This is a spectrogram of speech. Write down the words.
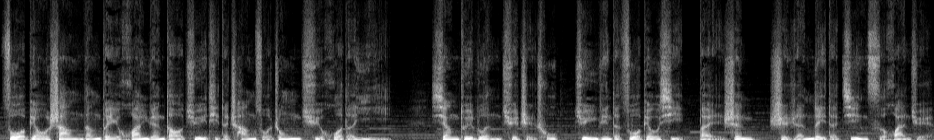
坐标尚能被还原到具体的场所中去获得意义。相对论却指出，均匀的坐标系本身是人类的近似幻觉。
